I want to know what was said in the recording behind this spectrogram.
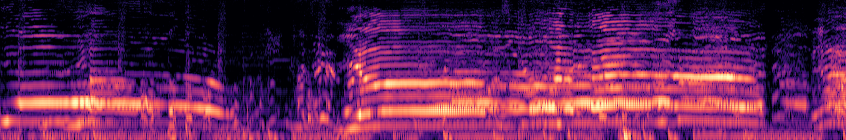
Yo! Yo! What's good? Yeah!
